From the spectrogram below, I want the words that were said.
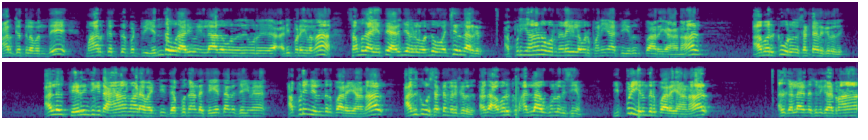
மார்க்கத்துல வந்து மார்க்கத்தை பற்றி எந்த ஒரு அறிவும் இல்லாத ஒரு ஒரு அடிப்படையில தான் சமுதாயத்தை அறிஞர்கள் வந்து வச்சிருந்தார்கள். அப்படியான ஒரு நிலையில் ஒரு பணியாற்றி இருப்பாரேயானால் அவருக்கு ஒரு சட்டம் இருக்கிறது. அல்லது தெரிஞ்சுக்கிட்டு ஆமாட வட்டி தப்பு தாண்ட செய்யத்தாண்ட செய்வேன் அப்படின்னு இருந்திருப்பாரையானால் அதுக்கு ஒரு சட்டம் இருக்கிறது. அது அவருக்கும் அல்லாவுக்கும் உள்ள விஷயம். இப்படி இருந்திருப்பாரையானால் அதுக்கு அல்லாஹ் என்ன சொல்லி காட்டுறான்?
